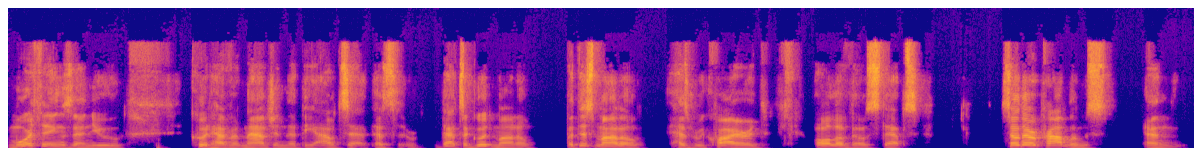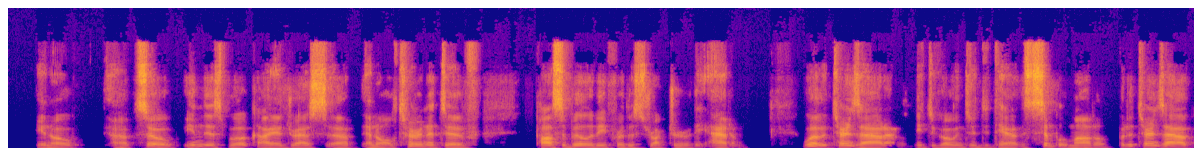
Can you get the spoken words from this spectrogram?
more things than you could have imagined at the outset. That's that's a good model, but this model has required all of those steps. So there are problems, and you know uh, so in this book, I address uh, an alternative possibility for the structure of the atom. Well, it turns out I don't need to go into detail. It's a simple model, but it turns out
